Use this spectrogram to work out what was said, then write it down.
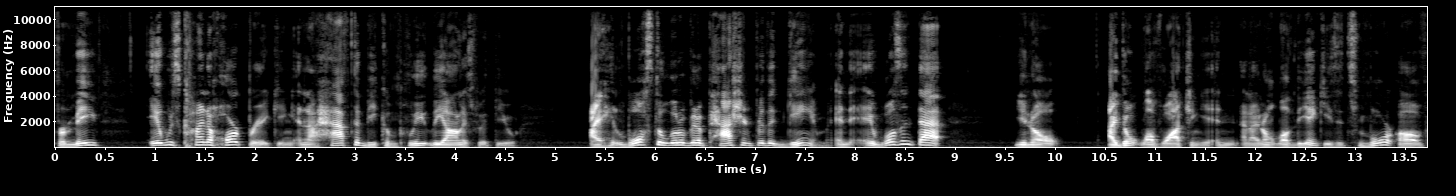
for me, it was kind of heartbreaking, and I have to be completely honest with you. I lost a little bit of passion for the game, and it wasn't that, you know, I don't love watching it and, and I don't love the Yankees. It's more of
